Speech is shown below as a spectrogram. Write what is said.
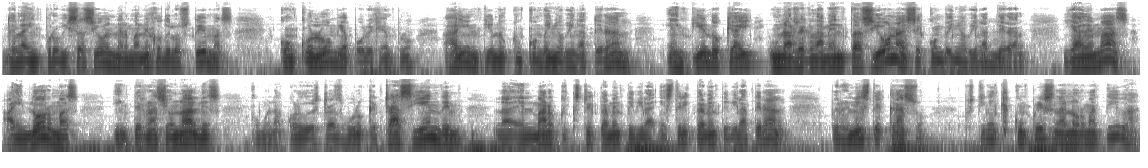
de la improvisación en el manejo de los temas. Con Colombia, por ejemplo, ahí entiendo que un convenio bilateral, entiendo que hay una reglamentación a ese convenio bilateral. Y además hay normas internacionales, como el Acuerdo de Estrasburgo, que trascienden el marco estrictamente, estrictamente bilateral. Pero en este caso, pues tiene que cumplirse la normativa.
